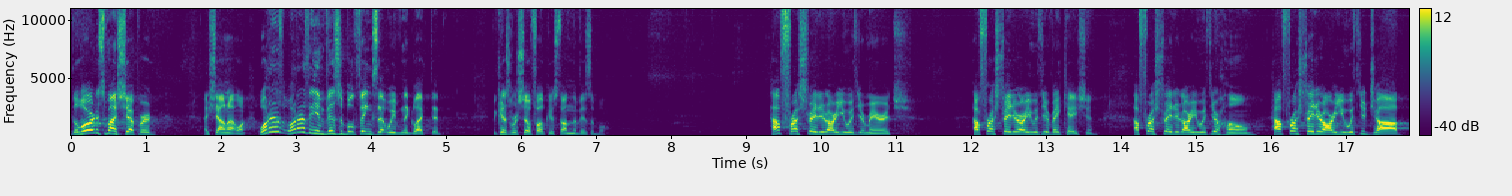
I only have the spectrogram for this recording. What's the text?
the Lord is my shepherd, I shall not want. What are, what are the invisible things that we've neglected because we're so focused on the visible? How frustrated are you with your marriage? How frustrated are you with your vacation? How frustrated are you with your home? How frustrated are you with your job?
